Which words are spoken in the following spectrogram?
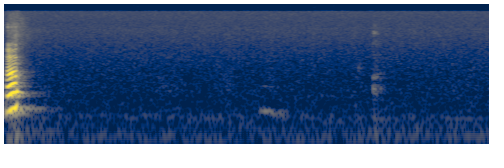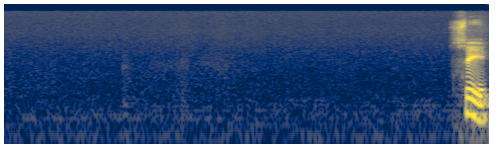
Hmm? Say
